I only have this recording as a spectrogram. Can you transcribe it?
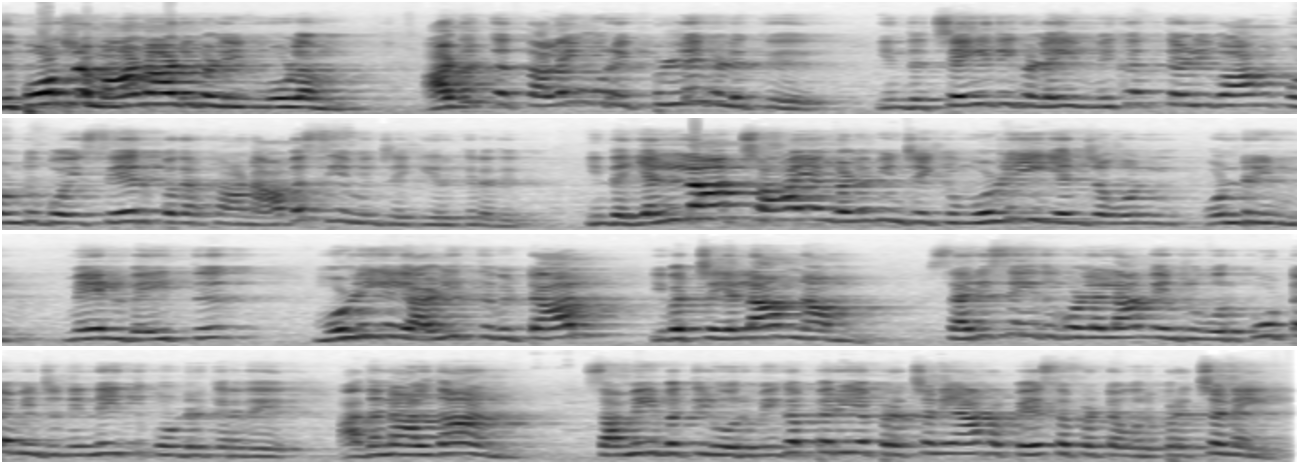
இது போன்ற மாநாடுகளின் மூலம் அடுத்த தலைமுறை பிள்ளைகளுக்கு இந்த செய்திகளை மிக தெளிவாக கொண்டு போய் சேர்ப்பதற்கான அவசியம் இன்றைக்கு இருக்கிறது. இந்த எல்லா சாயங்களும் இன்றைக்கு மொழி என்ற ஒன் ஒன்றின் மேல் வைத்து மொழியை அழித்து விட்டால் இவற்றையெல்லாம் நாம் சரி செய்து கொள்ளலாம் என்று ஒரு கூட்டம் இன்று நிர்ணயித்துக் கொண்டிருக்கிறது. அதனால்தான் சமீபத்தில் ஒரு மிகப்பெரிய பிரச்சனையாக பேசப்பட்ட ஒரு பிரச்சனை.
